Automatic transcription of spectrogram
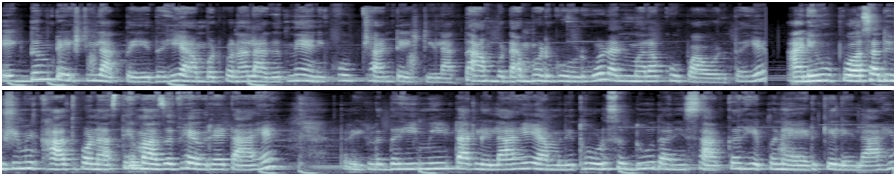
एकदम टेस्टी लागतं हे. दही आंबटपणा लागत नाही आणि खूप छान टेस्टी लागतं. आंबट आंबट गोड गोड आणि मला खूप आवडतं हे. आणि उपवासा दिवशी मी खात पण असते माझं फेवरेट आहे. तर इकडं दही मी टाकलेलं आहे. यामध्ये थोडंसं दूध आणि साखर हे पण ॲड केलेलं आहे.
